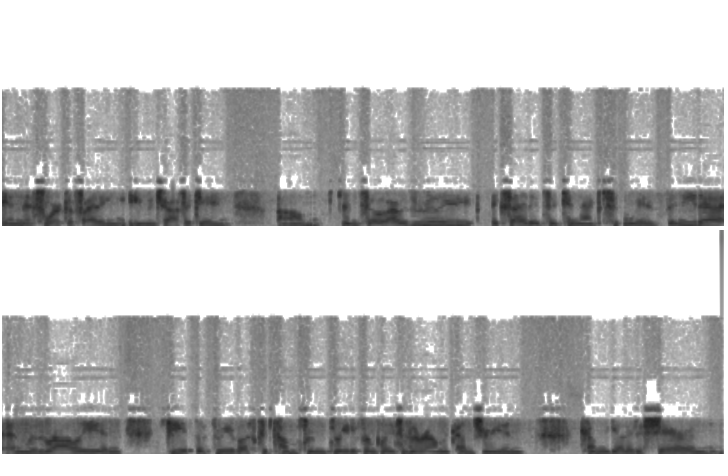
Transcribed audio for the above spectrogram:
in this work of fighting human trafficking. Um, and so I was really excited to connect with Anita and with Raleigh and see if the three of us could come from three different places around the country and come together to share. And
